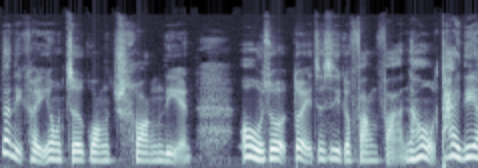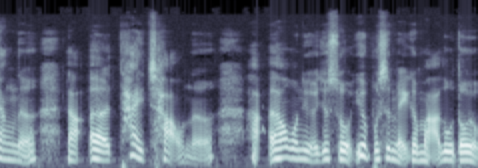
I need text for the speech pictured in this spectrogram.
那你可以用遮光窗帘。哦，我说对，这是一个方法。然后太亮呢，然后呃太吵呢，好。然后我女儿就说，又不是每个马路都有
